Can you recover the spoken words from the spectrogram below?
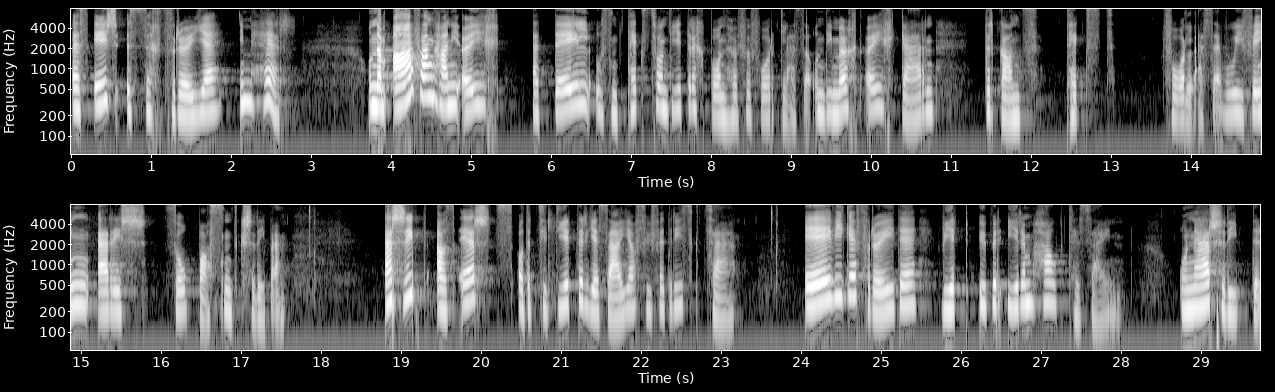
Es ist ein sich freuen im Herr. Und am Anfang habe ich euch einen Teil aus dem Text von Dietrich Bonhoeffer vorgelesen. Und ich möchte euch gerne den ganzen Text vorlesen, wo ich finde, er ist so passend geschrieben. Er schreibt als erstes oder zitiert er Jesaja 35,10. Ewige Freude wird über ihrem Haupte sein. Und er schrieb er,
